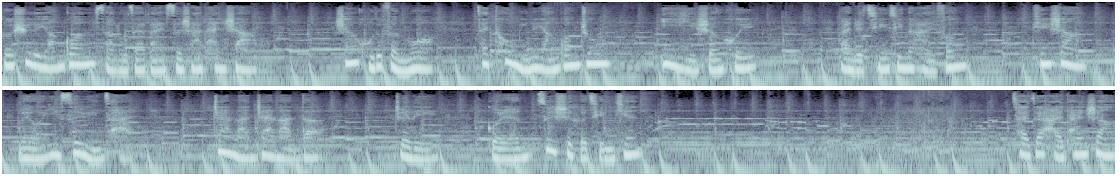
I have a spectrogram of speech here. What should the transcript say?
和煦的阳光洒落在白色沙滩上，珊瑚的粉末在透明的阳光中熠熠生辉，伴着清新的海风，天上没有一丝云彩，湛蓝湛蓝的。这里果然最适合晴天。踩在海滩上，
